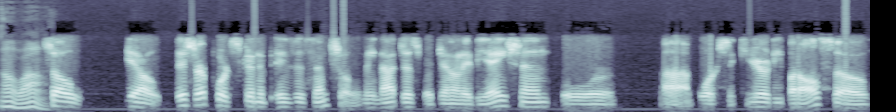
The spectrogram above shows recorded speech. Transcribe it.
Oh wow! So, you know, this airport's going to is essential. I mean, not just for general aviation, for uh, border security, but also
